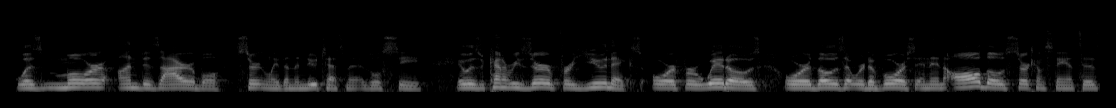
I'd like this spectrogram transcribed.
was more undesirable, certainly, than the New Testament, as we'll see. It was kind of reserved for eunuchs or for widows or those that were divorced. And in all those circumstances,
